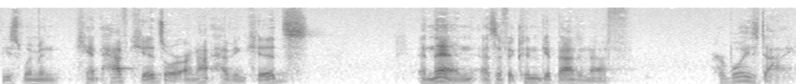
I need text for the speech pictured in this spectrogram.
These women can't have kids or are not having kids. And then, as if it couldn't get bad enough, her boys die.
